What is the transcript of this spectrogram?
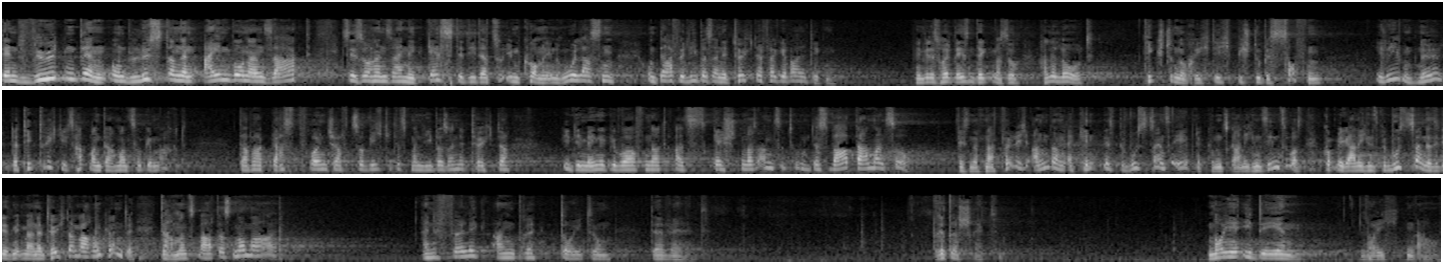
den wütenden und lüsternen Einwohnern sagt, sie sollen seine Gäste, die da zu ihm kommen, in Ruhe lassen und dafür lieber seine Töchter vergewaltigen. Wenn wir das heute lesen, denken wir so, hallo Lot, tickst du noch richtig? Bist du besoffen? Ihr Lieben, nö, der tickt richtig. Das hat man damals so gemacht. Da war Gastfreundschaft so wichtig, dass man lieber seine Töchter in die Menge geworfen hat, als Gästen was anzutun. Das war damals so. Wir sind auf einer völlig anderen Erkenntnis-, Bewusstseinsebene. Kommt uns gar nicht in den Sinn sowas. Kommt mir gar nicht ins Bewusstsein, dass ich das mit meiner Töchter machen könnte. Damals war das normal. Eine völlig andere Deutung der Welt. Dritter Schritt. Neue Ideen leuchten auf.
